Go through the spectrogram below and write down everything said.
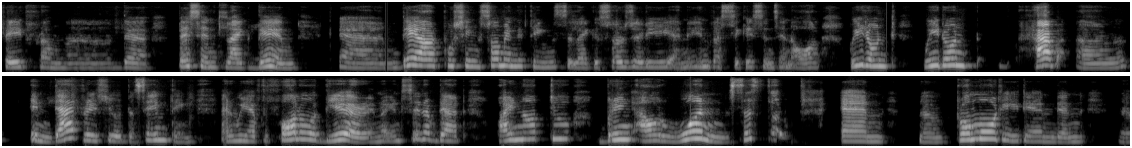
faith from uh, the patient like them. And they are pushing so many things like surgery and investigations and all. We don't, we don't have uh, in that ratio the same thing. And we have to follow there. And instead of that why not to bring our one system and um, promote it and then uh,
